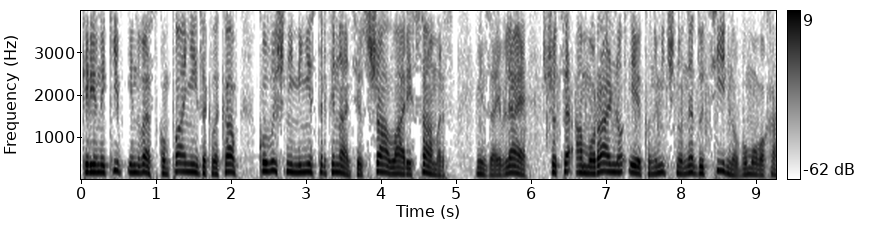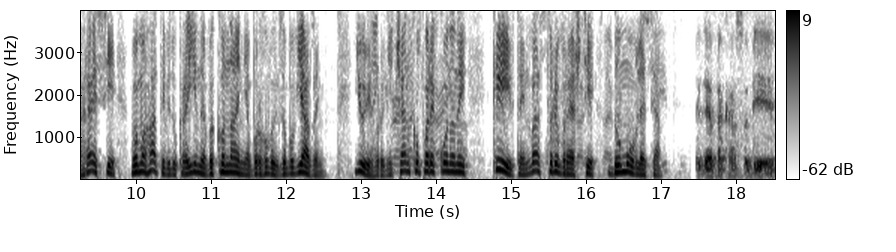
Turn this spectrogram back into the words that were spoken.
керівників інвесткомпаній закликав колишній міністр фінансів США Ларі Саммерс. Він заявляє, що це аморально і економічно недоцільно в умовах агресії вимагати від України виконання боргових зобов'язань. Юрій Городніченко переконаний, Київ та інвестори врешті домовляться. Йде така собі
